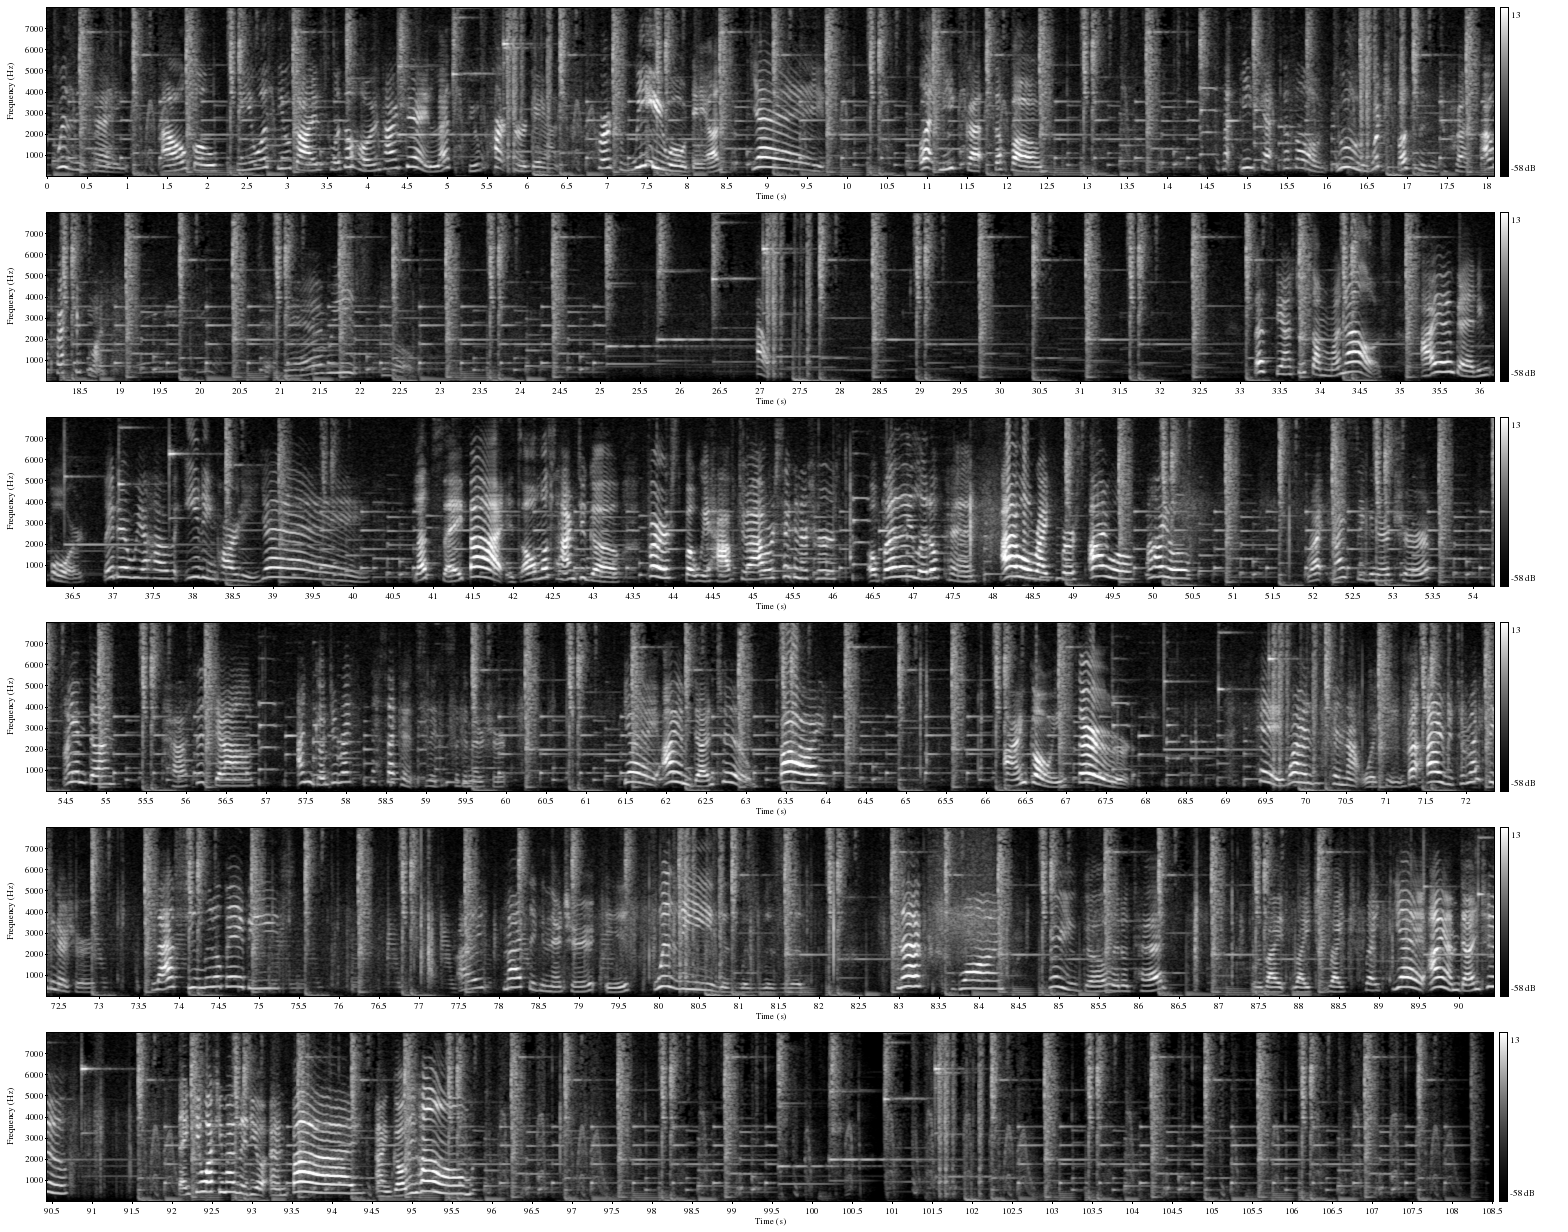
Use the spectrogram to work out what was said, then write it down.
Wizzy K. I'll go be with you guys for the whole entire day. Let's do partner dance. First, we will dance. Yay! Let me get the phone. Let me get the phone. Ooh, which button to press? I'll press this one. Sit very still. Ow. Let's dance with someone else. I am getting bored. Later we'll have an eating party. Yay! Let's say bye. It's almost time to go. First, but we have to our signatures. Open a little pen. I will write first. I will. I will. Write my signature. I am done. Pass it down. I'm going to write the second sig- signature. Yay, I am done too. Bye. I'm going third. Hey, why is this pen not working? But I returned my signature. Last you little babies. I my signature is Wizzy. Wiz wiz wiz wiz. Next one. Here you go, little Ted. Right, right, right, right. Yay, I am done too. Thank you for watching my video and bye. I'm going home.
